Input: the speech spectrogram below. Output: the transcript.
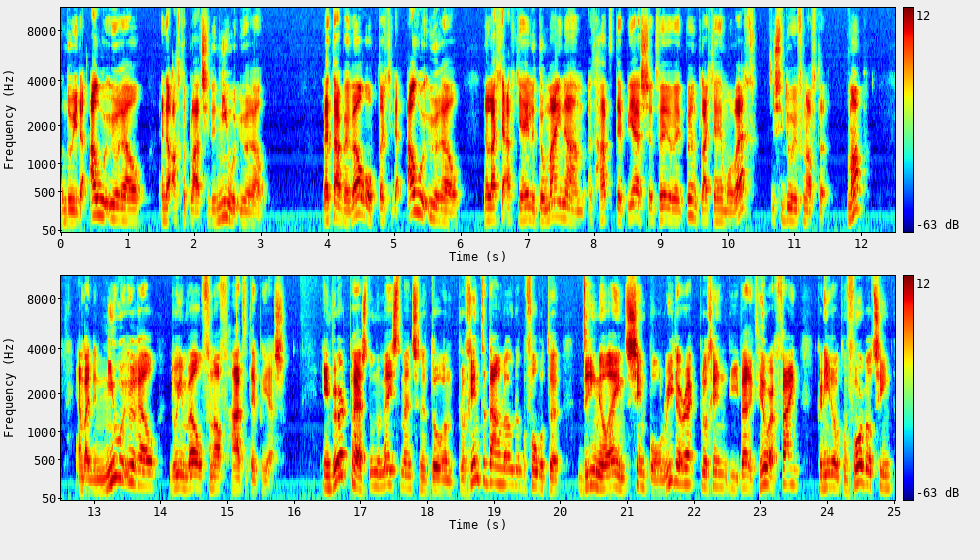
dan doe je de oude URL en daarachter plaats je de nieuwe URL. Let daarbij wel op dat je de oude URL, dan laat je eigenlijk je hele domeinnaam, het HTTPS, het www. laat je helemaal weg. Dus die doe je vanaf de map. En bij de nieuwe URL doe je hem wel vanaf HTTPS. In WordPress doen de meeste mensen het door een plugin te downloaden. Bijvoorbeeld de 301 Simple Redirect plugin. Die werkt heel erg fijn. Je kan hier ook een voorbeeld zien.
